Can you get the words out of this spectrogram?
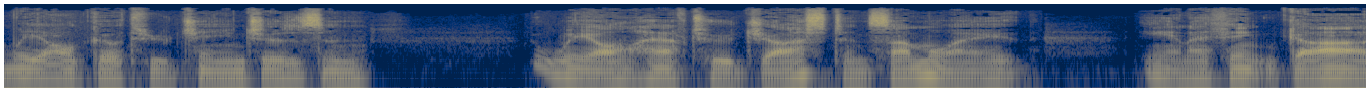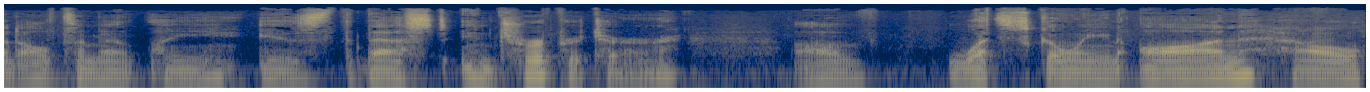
We all go through changes and we all have to adjust in some way. And I think God ultimately is the best interpreter of what's going on, how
